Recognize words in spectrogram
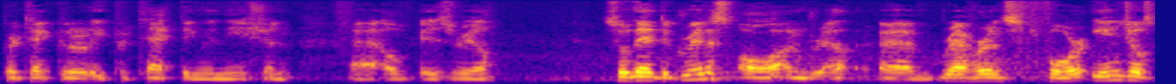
particularly protecting the nation uh, of Israel. So they had the greatest awe and re- um, reverence for angels.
